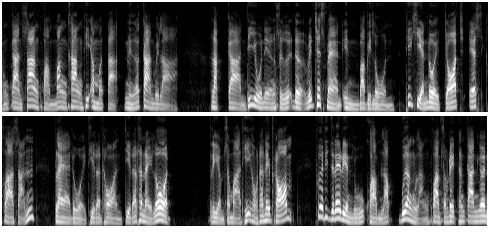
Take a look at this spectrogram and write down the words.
ของการสร้างความมั่งคั่งที่อมตะเหนือการเวลา หลักการที่อยู่ในหนังสือ The Richest Man in Babylon ที่เขียนโดยจอร์จเอสคลาสันแปลโดยธีรทรจิรัทนัยโลดเตรียมสมาธิของท่านให้พร้อม เพื่อที่จะได้เรียนรู้ความลับเบื้องหลังความสำเร็จทางการเงิน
